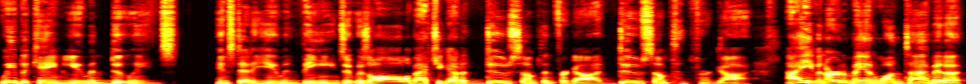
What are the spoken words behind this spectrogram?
We became human doings instead of human beings. It was all about you got to do something for God, do something for God. I even heard a man one time at a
